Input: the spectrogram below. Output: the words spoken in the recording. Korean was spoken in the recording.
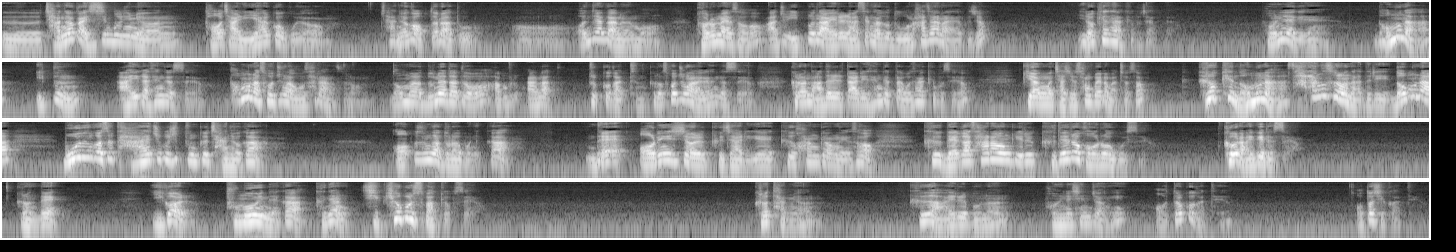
그 자녀가 있으신 분이면 더 잘 이해할 거고요. 자녀가 없더라도 어, 언젠가는 뭐 결혼해서 아주 이쁜 아이를 낳을 생각을 누구는 하잖아요. 그죠? 이렇게 생각해 보자고요. 본인에게 너무나 이쁜 아이가 생겼어요. 너무나 소중하고 사랑스러운, 너무나 눈에다도 안, 안 아플 것 같은 그런 소중한 아이가 생겼어요. 그런 아들, 딸이 생겼다고 생각해 보세요. 귀양만 자신의 성별에 맞춰서. 그렇게 너무나 사랑스러운 아들이 너무나 모든 것을 다 해주고 싶은 그 자녀가 어느 순간 돌아보니까 내 어린 시절 그 자리에 그 환경에서 그 내가 살아온 길을 그대로 걸어오고 있어요. 그걸 알게 됐어요. 그런데 이걸 부모인 내가 그냥 지켜볼 수밖에 없어요. 그렇다면 그 아이를 보는 본인의 심정이 어떨 것 같아요? 어떠실 것 같아요?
